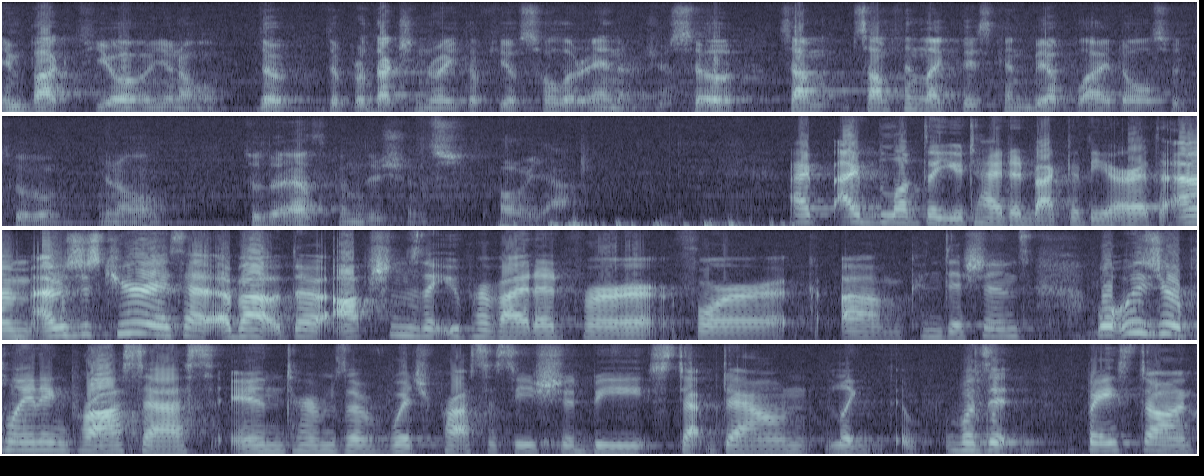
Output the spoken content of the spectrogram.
impact your, you know, the, the production rate of your solar energy. So some, something like this can be applied also to, you know, to the earth conditions. Oh, yeah. I, I love that you tied it back to the earth. Um, I was just curious about the options that you provided for, for um, conditions. What was your planning process in terms of which processes should be stepped down? Like, was it based on,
